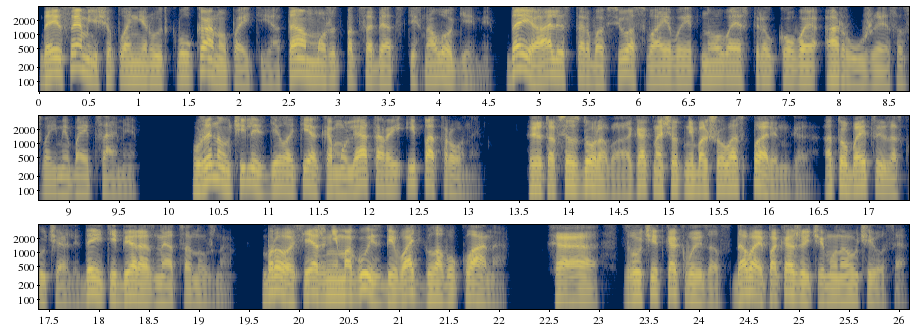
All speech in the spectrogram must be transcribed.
ДСМ еще планирует к вулкану пойти, а там может подсобят с технологиями. Да и Алистер вовсю осваивает новое стрелковое оружие со своими бойцами. Уже научились делать и аккумуляторы, и патроны. Это все здорово, а как насчет небольшого спарринга? А то бойцы заскучали, да и тебе размяться нужно. Брось, я же не могу избивать главу клана. Ха-ха, звучит как вызов. Давай покажи, чему научился.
